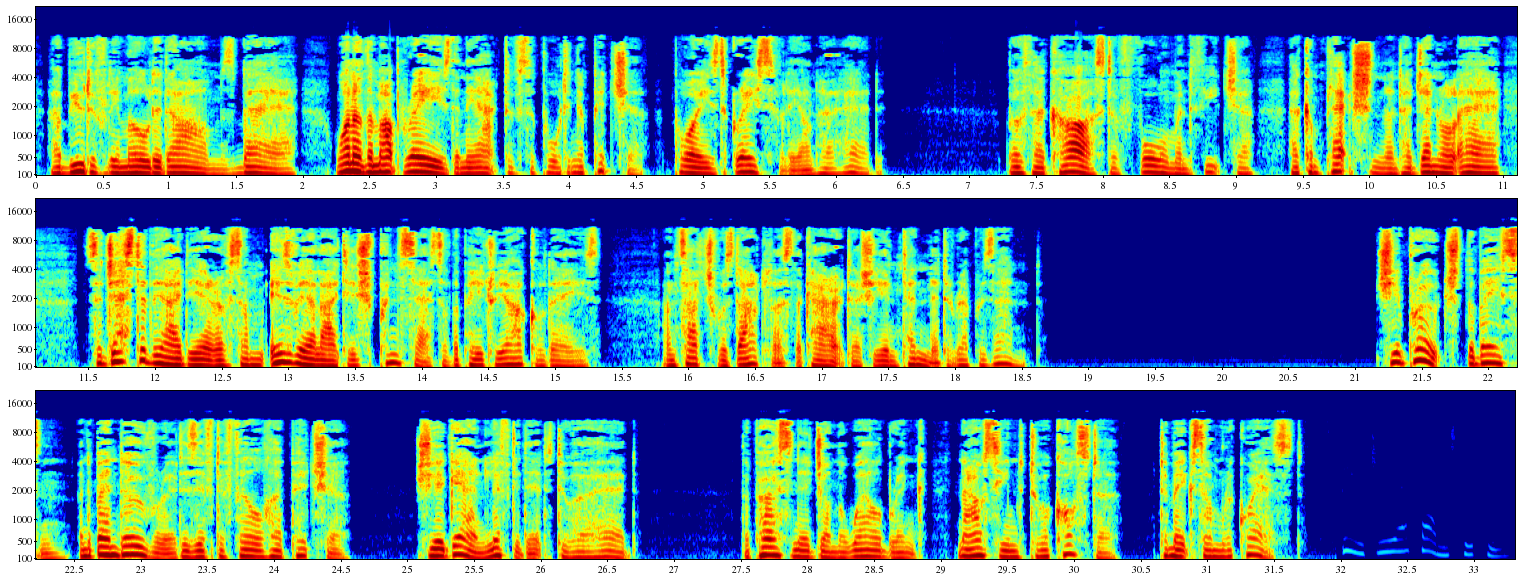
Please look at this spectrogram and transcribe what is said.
her beautifully moulded arms bare, one of them upraised in the act of supporting a pitcher poised gracefully on her head. Both her cast of form and feature, her complexion and her general air, suggested the idea of some Israelitish princess of the patriarchal days, and such was doubtless the character she intended to represent. She approached the basin and bent over it as if to fill her pitcher. She again lifted it to her head. The personage on the well brink now seemed to accost her, to make some request.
